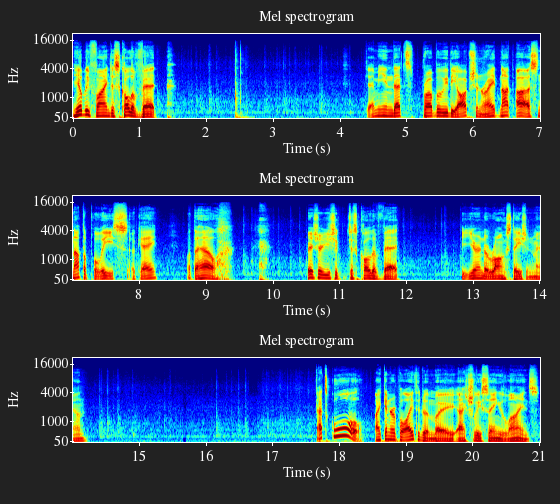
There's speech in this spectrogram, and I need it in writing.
He'll be fine, just call a vet. I mean, that's probably the option, right? Not us, not the police, okay? What the hell? Pretty sure you should just call the vet. You're in the wrong station, man. That's cool. I can reply to them by actually saying the lines.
